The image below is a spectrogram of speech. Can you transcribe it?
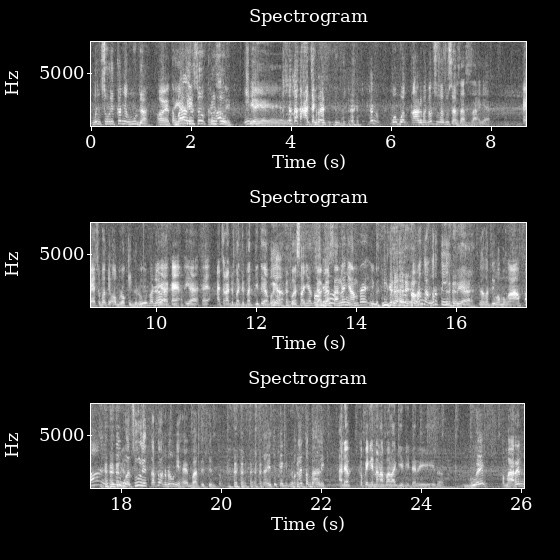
mensulitkan yang mudah Oh ya terbalik. filsuf terbalik. filsuf ini Iya, iya, iya, iya. iya. acara kan membuat kalimat kan susah-susah Susah-susah ya. Kayak seperti Om Rocky Gerung Iya padahal Iya, kayak iya kayak acara debat-debat gitu ya, pokoknya Iya. bahasanya tuh gagasannya nyampe juga enggak. orang nggak ngerti Iya. nggak ngerti ngomong apa ya itu buat sulit tapi orang bilang nih hebat dia pinter nah itu kayak gitu makanya terbalik Ada kepengenan apa lagi nih dari itu? gue kemarin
